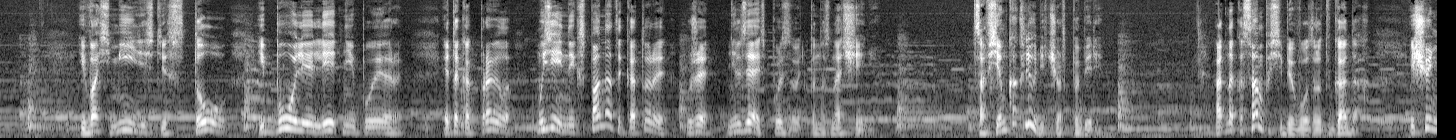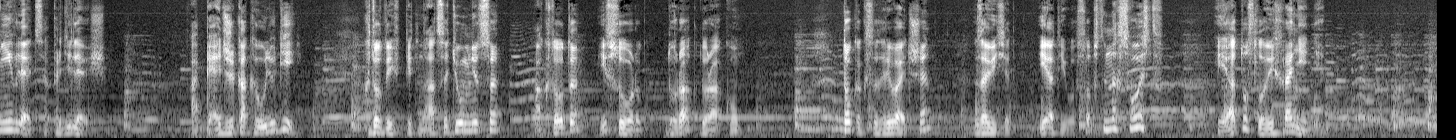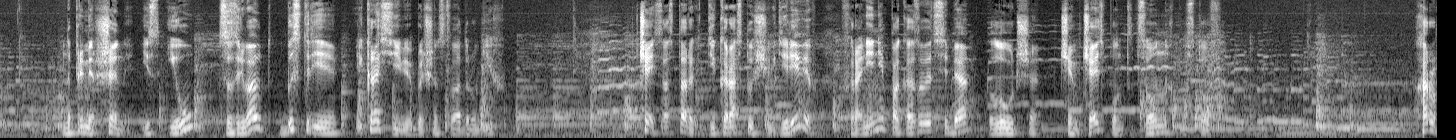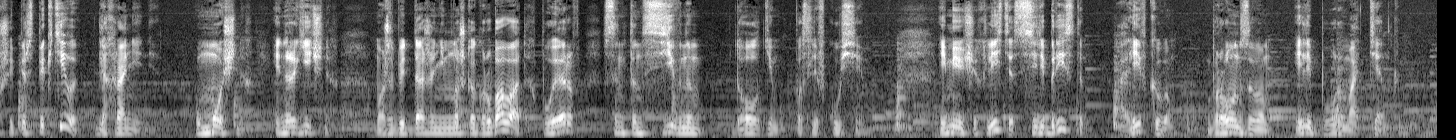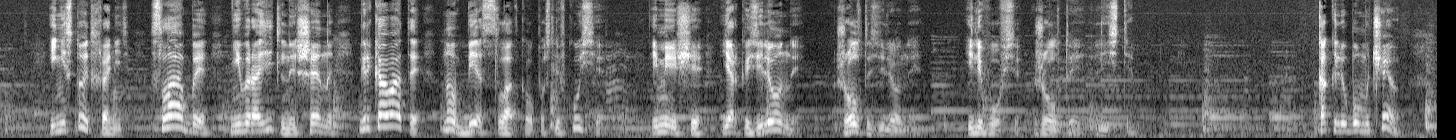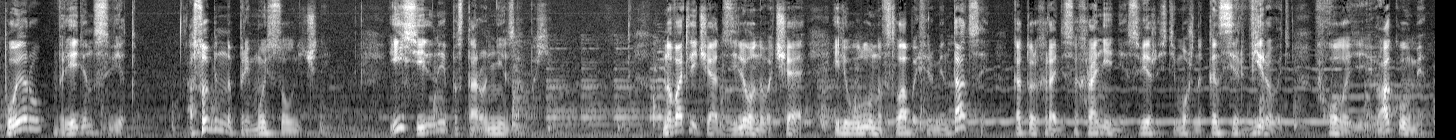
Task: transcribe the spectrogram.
И 80, 100 и более летние пуэры – это, как правило, музейные экспонаты, которые уже нельзя использовать по назначению. Совсем как люди, черт побери. Однако сам по себе возраст в годах еще не является определяющим. Опять же, как и у людей. Кто-то и в 15 умница, а кто-то и в 40 дурак дураком. То, как созревает шен, зависит и от его собственных свойств, и от условий хранения. Например, шены из ИУ созревают быстрее и красивее большинства других. Чай со старых дикорастущих деревьев в хранении показывает себя лучше, чем с плантационных кустов. Хорошие перспективы для хранения у мощных, энергичных, может быть даже немножко грубоватых пуэров с интенсивным, долгим послевкусием, имеющих листья с серебристым, оливковым, бронзовым или бурым оттенком. И не стоит хранить Слабые, невыразительные шены, горьковатые, но без сладкого послевкусия, имеющие ярко-зеленые, желто-зеленые или вовсе желтые листья. Как и любому чаю, пуэру вреден свет, особенно прямой солнечный, и сильные посторонние запахи. Но в отличие от зеленого чая или улунов слабой ферментации, которых ради сохранения свежести можно консервировать в холоде и вакууме,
